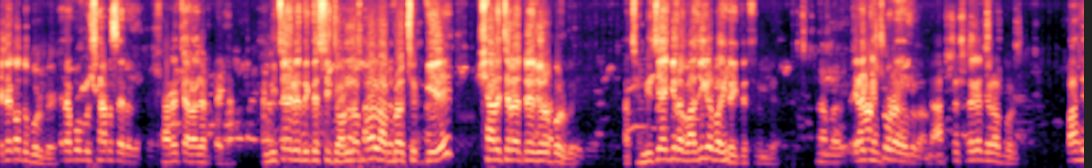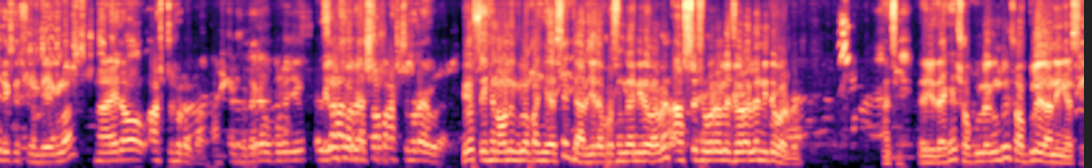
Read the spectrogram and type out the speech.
এটা কত পড়বে? এটা বলব সাড়ে চার হাজার টাকা। সাড়ে চার হাজার টাকা। নিচে একটা দেখতেছি জন্নপাল আপনার হচ্ছে গিয়ে সাড়ে চার হাজার টাকা জোড়া পড়বে। আচ্ছা নিচে এক জোড়া বাজিকার পাখি দেখতেছিলাম হ্যাঁ ভাই এটা? আটশো টাকা দিলাম আটশোশো টাকা জোড়া পড়বে। পাশে দেখতেছিলাম এগুলো? হ্যাঁ এটাও আটশো টাকা। আটশোশো টাকা উপরে এগুলো সব সব আটশো টাকা করে। এখানে অনেকগুলো পাখি আছে যার যেটা পছন্দ হয় নিতে পারবেন। আটশো সবার হলে জোড়া হলে নিতে পারবেন। আচ্ছা এই যে দেখেন সবগুলো কিন্তু সবগুলো রানিং আছে।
